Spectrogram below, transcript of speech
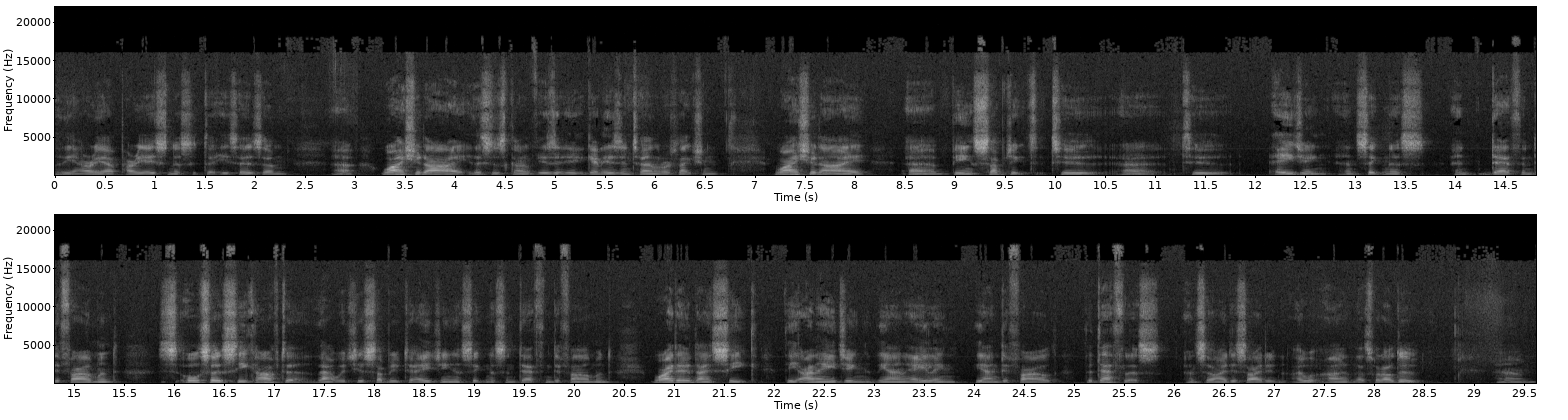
the Arya Pariyesana Sutta, he says, um, uh, why should I, this is kind of his, again his internal reflection, why should I, uh, being subject to, uh, to aging and sickness and death and defilement, also seek after that which is subject to aging and sickness and death and defilement. Why don't I seek the unaging, the unailing, the undefiled, the deathless? And so I decided that's what I'll do. Um,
